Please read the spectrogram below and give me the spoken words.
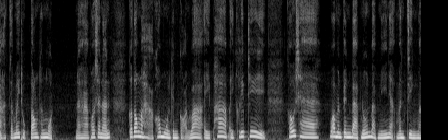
อาจจะไม่ถูกต้องทั้งหมดนะคะเพราะฉะนั้นก็ต้องมาหาข้อมูลกันก่อนว่าไอ้ภาพไอ้คลิปที่เขาแชร์ ว่ามันเป็นแบบโน้นแบบนี้เนี่ยมันจริงไหม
